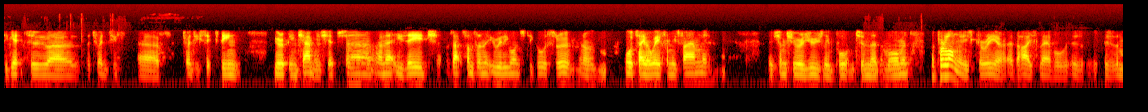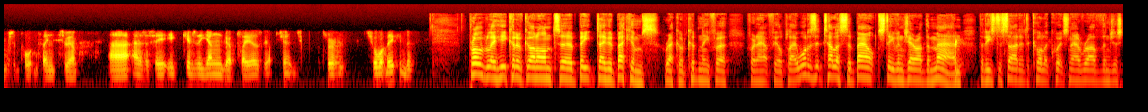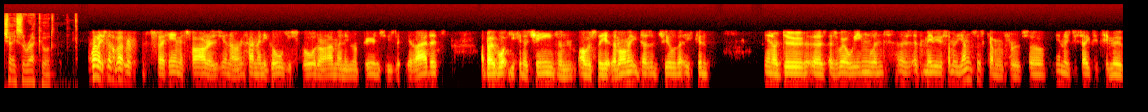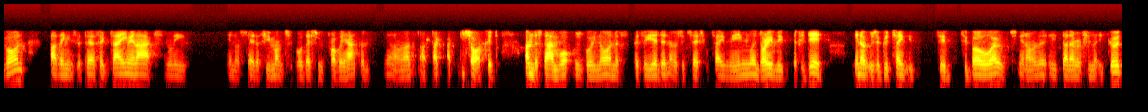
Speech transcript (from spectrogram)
to get to uh, the 20, uh, 2016 European Championships, uh, and at his age, is that something that he really wants to go through? You know, more time away from his family, which I'm sure is usually important to him at the moment. But prolonging his career at the highest level is, is the most important thing to him. Uh, and as I say, it gives the younger players the opportunity what they can do. Probably he could have gone on to beat David Beckham's record, couldn't he, for, for an outfield player? What does it tell us about Steven Gerrard, the man, that he's decided to call it quits now rather than just chase a record? Well, it's not about for him as far as you know how many goals you scored or how many appearances that you've had. It's about what you can achieve, and obviously at the moment he doesn't feel that he can, you know, do as, as well with England as maybe some of the youngsters coming through. So you know, he decided to move on. I think it's the perfect time, and I actually, you know, said a few months ago this would probably happen. You know, I, I, I sort of could understand what was going on if if he didn't have a successful time with England, or even if he did, you know, it was a good time to to, to bow out. You know, he's done everything that he could.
